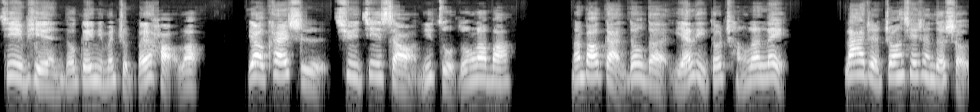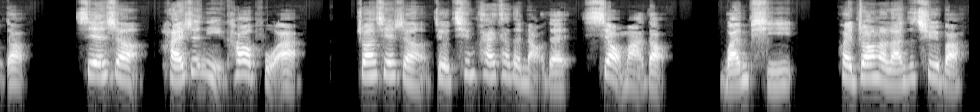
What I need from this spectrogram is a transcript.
祭品都给你们准备好了，要开始去祭扫你祖宗了吗？”满宝感动的眼里都成了泪，拉着庄先生的手道：“先生，还是你靠谱啊！”庄先生就轻拍他的脑袋，笑骂道：“顽皮，快装了篮子去吧！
